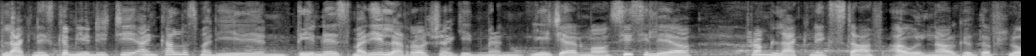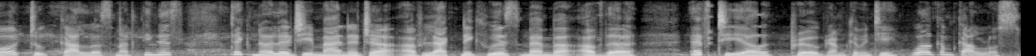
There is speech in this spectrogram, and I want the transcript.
LACNIC community, and Carlos Martínez, Mariela Rocha, Guillermo Cicileo from LACNIC staff. I will now give the floor to Carlos Martinez, Technology Manager of LACNIC, who is member of the FTL Program Committee. Welcome, Carlos.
